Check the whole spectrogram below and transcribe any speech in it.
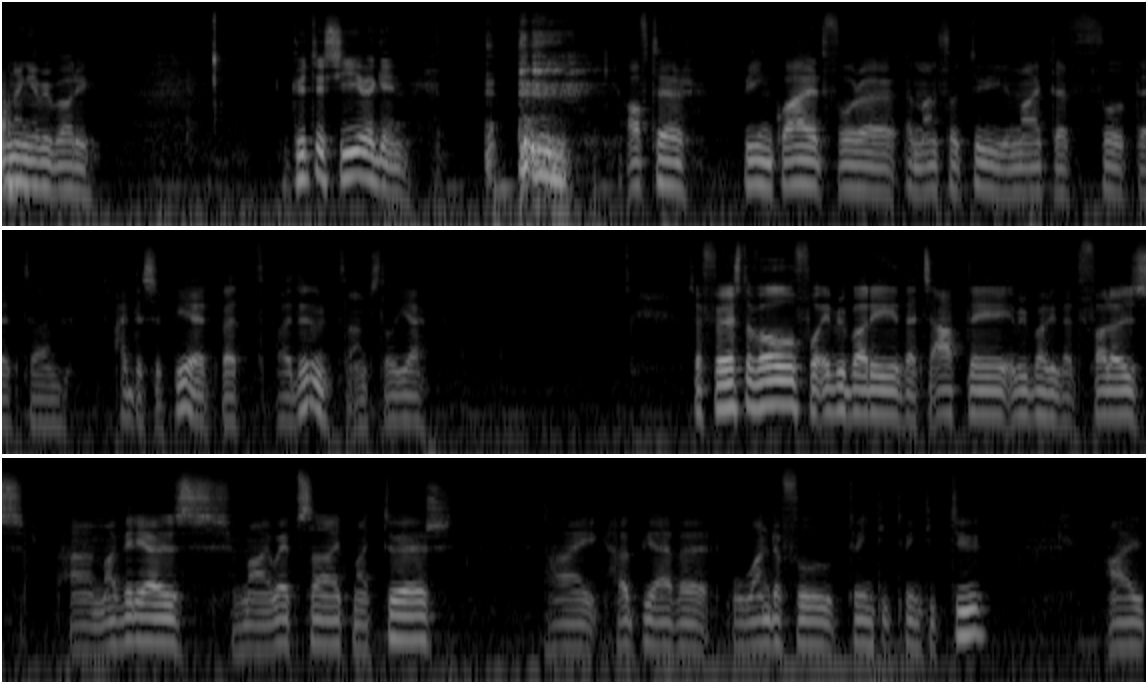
Morning, everybody. Good to see you again. After being quiet for a, a, month or two, you might have thought that um, I disappeared, but I didn't. I'm still here. So, first of all, for everybody that's out there, everybody that follows uh, my videos, my website, my tours, I hope you have a wonderful 2022. I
